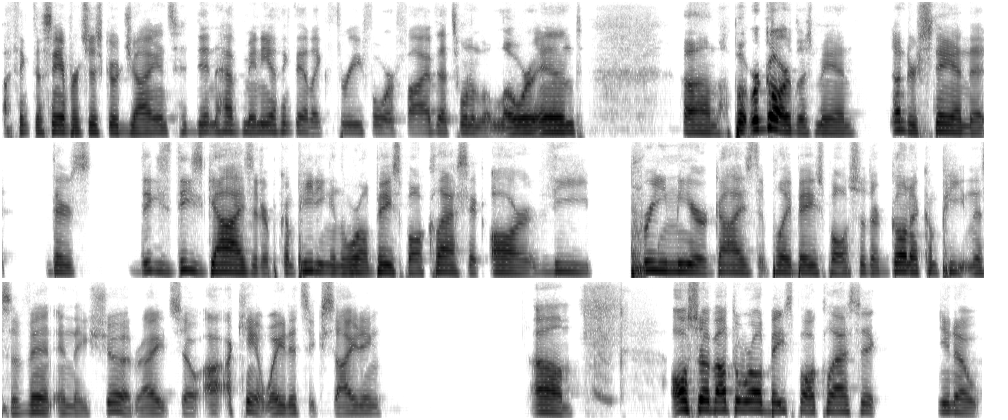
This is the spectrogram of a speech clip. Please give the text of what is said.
I think the San Francisco Giants didn't have many. I think they had like three, four, or five. That's one of the lower end. Um, but regardless, man, understand that there's these these guys that are competing in the World Baseball Classic are the premier guys that play baseball, so they're gonna compete in this event, and they should, right? So I, I can't wait. It's exciting. Um, also about the World Baseball Classic, you know,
